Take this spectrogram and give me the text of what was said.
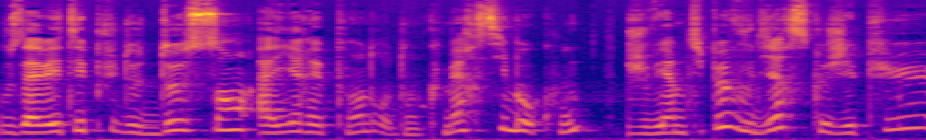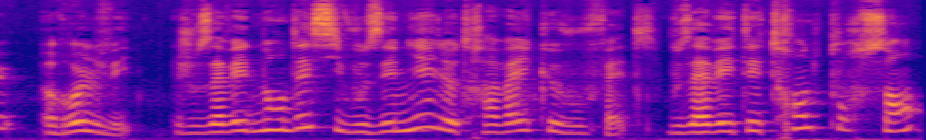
Vous avez été plus de 200 à y répondre, donc merci beaucoup. Je vais un petit peu vous dire ce que j'ai pu relever. Je vous avais demandé si vous aimiez le travail que vous faites. Vous avez été 30%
